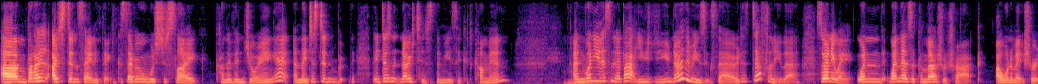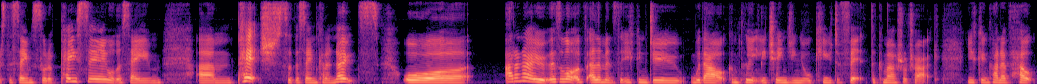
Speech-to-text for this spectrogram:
Um, but I, I just didn't say anything because everyone was just like kind of enjoying it and they just didn't, they didn't notice the music had come in. Mm. And when mm. you listen to it back, you, you know the music's there. It is definitely there. So anyway, when, when there's a commercial track, I want to make sure it's the same sort of pacing or the same um, pitch, so the same kind of notes or I don't know, there's a lot of elements that you can do without completely changing your cue to fit the commercial track. You can kind of help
